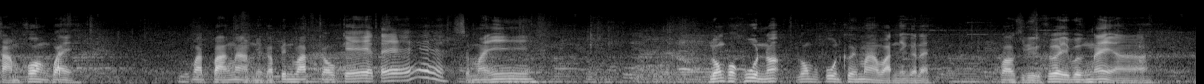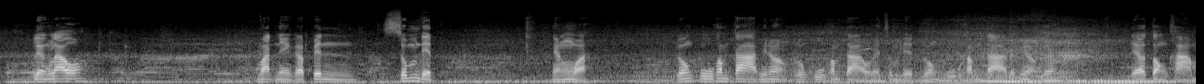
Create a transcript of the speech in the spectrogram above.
ขามคลองไป วัดบางน้ำเนี่ยก็เป็นวัดเก่าแก่แต่สมัยหลวงพ่อคูณเนาะหลวงพ่อคูณเคยมาวัดนี่ก็ได้วาวคิดเคยเบิ่งในอ่าเรื่องเล่าวัดนี่ก็เป็นสมเด็จหยังวะหลวงปู่คำตาพี่น้องหลวงปู่คำตาเป็นสมเด็จหลวงปู่คำตาเด้อพี่น้องเด้อเดี๋ยวต้องขาม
